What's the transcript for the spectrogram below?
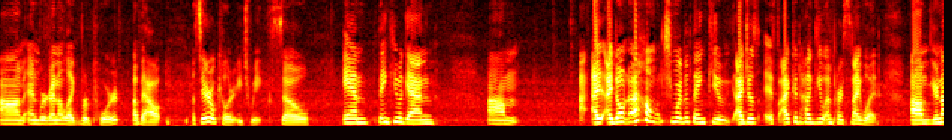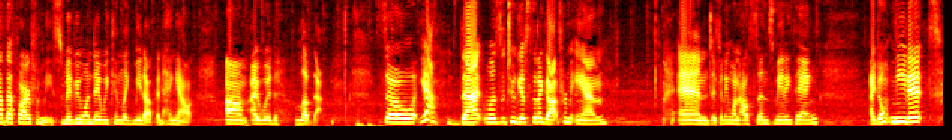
Um, and we're going to like report about a serial killer each week. So, Anne, thank you again. Um, I, I don't know how much more to thank you. I just, if I could hug you in person, I would. Um, you're not that far from me, so maybe one day we can like meet up and hang out. Um, I would love that. So yeah, that was the two gifts that I got from Anne. And if anyone else sends me anything, I don't need it.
